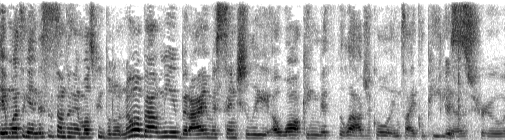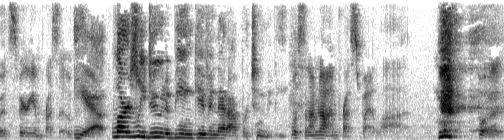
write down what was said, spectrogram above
and once again this is something that most people don't know about me but i am essentially a walking mythological encyclopedia It's true. It's very impressive. yeah largely due to being given that opportunity Listen, I'm not impressed by a lot, but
